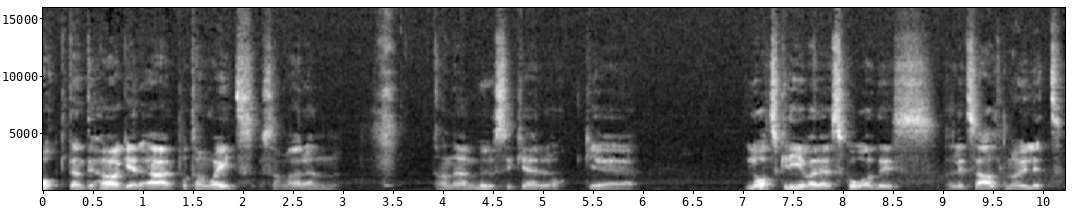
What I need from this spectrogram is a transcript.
Och den till höger är på Tom Waits som är en... Han är musiker och eh, låtskrivare, skådis, lite så allt möjligt.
